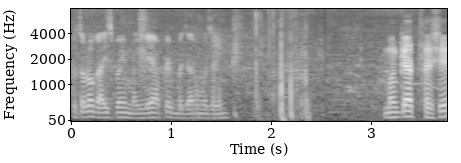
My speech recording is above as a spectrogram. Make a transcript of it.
તો ચલો ગાઈસ ભાઈ મળીએ આપણે બજારમાં જઈને. મને ક્યાં થશે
